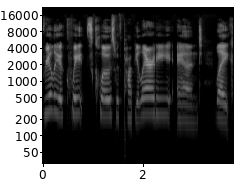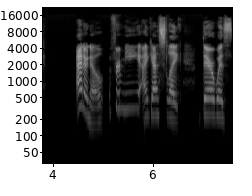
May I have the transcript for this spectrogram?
really equates clothes with popularity and like I don't know. For me, I guess like there was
